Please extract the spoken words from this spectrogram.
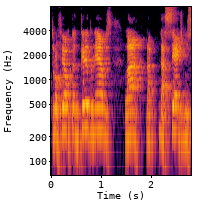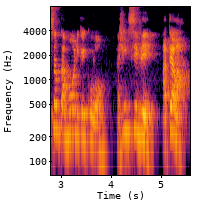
troféu Tancredo Neves, lá na, na sede do Santa Mônica, em Colombo. A gente se vê. Até lá!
